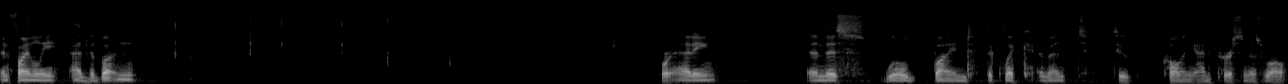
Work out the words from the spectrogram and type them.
And finally, add the button for adding, and this will bind the click event to calling add person as well.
